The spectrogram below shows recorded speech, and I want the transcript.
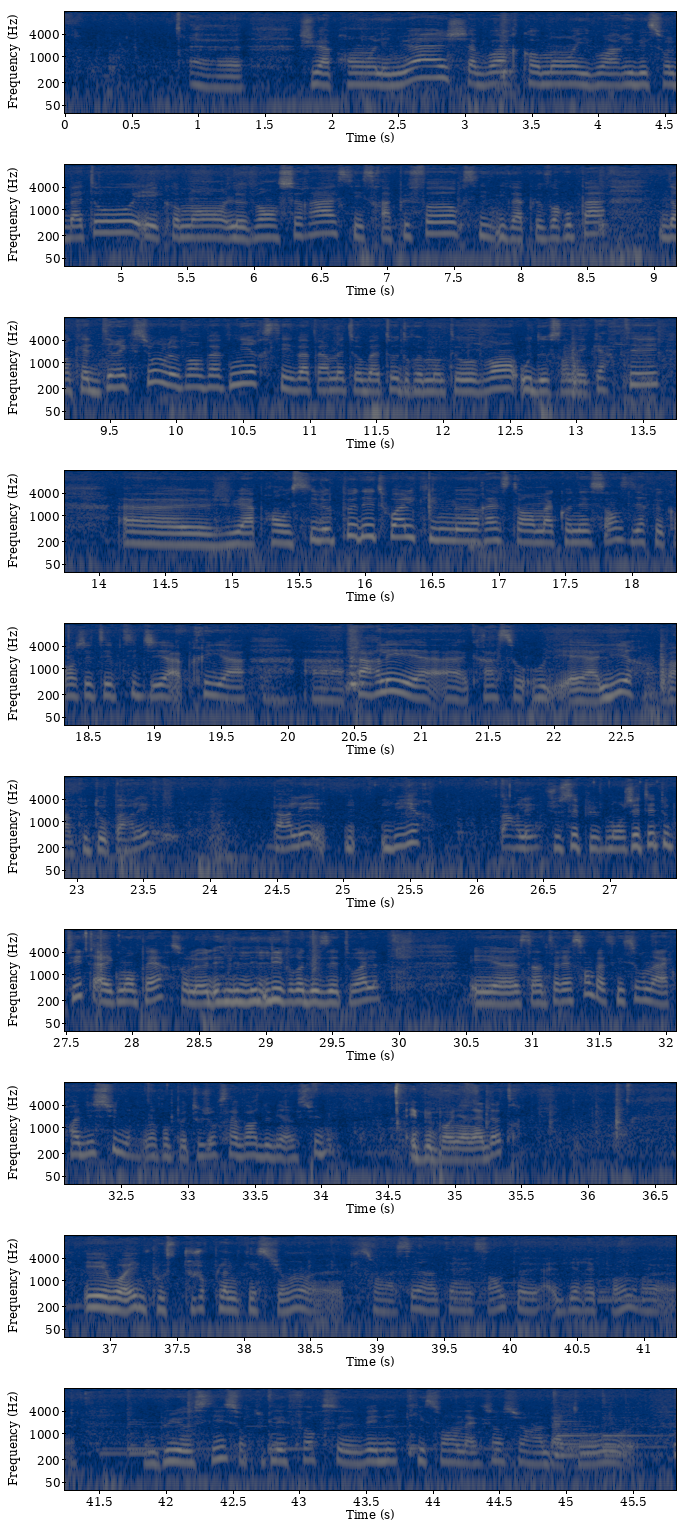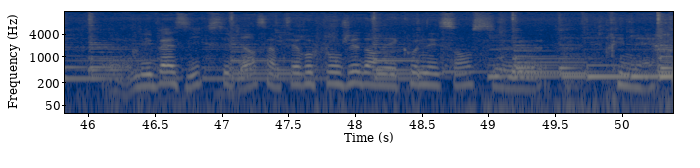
Je lui apprends les nuages, savoir comment ils vont arriver sur le bateau et comment le vent sera, s'il sera plus fort, s'il va pleuvoir ou pas, dans quelle direction le vent va venir, s'il va permettre au bateau de remonter au vent ou de s'en écarter. Euh, je lui apprends aussi le peu d'étoiles qu'il me reste en ma connaissance, dire que quand j'étais petite j'ai appris à, parler grâce au, et à lire, enfin plutôt parler, parler, lire, parler, je sais plus. Bon, j'étais tout petite avec mon père sur le, les livres des étoiles. Et euh, c'est intéressant parce qu'ici on a la Croix du Sud, donc on peut toujours savoir d'où vient le Sud. Et puis bon, il y en a d'autres. Et ouais, il me pose toujours plein de questions euh, qui sont assez intéressantes à d'y répondre. Euh, lui aussi, sur toutes les forces véliques qui sont en action sur un bateau. les basiques, c'est bien, ça me fait replonger dans mes connaissances primaires.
